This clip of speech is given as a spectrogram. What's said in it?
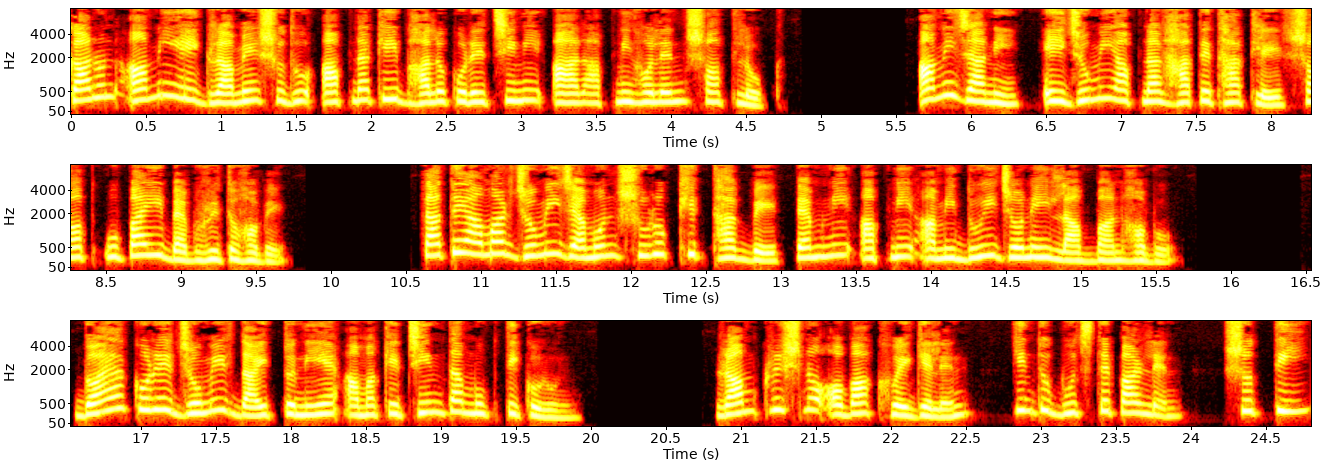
কারণ আমি এই গ্রামে শুধু আপনাকেই ভালো করে চিনি আর আপনি হলেন সৎ লোক আমি জানি, এই জমি আপনার হাতে থাকলে সৎ উপায়ই ব্যবহৃত হবে। তাতে আমার জমি যেমন সুরক্ষিত থাকবে, তেমনি আপনি, আমি দুইজনেই লাভবান হব। দয়া করে জমির দায়িত্ব নিয়ে আমাকে চিন্তা মুক্তি করুন। রামকৃষ্ণ অবাক হয়ে গেলেন, কিন্তু বুঝতে পারলেন, সত্যি,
